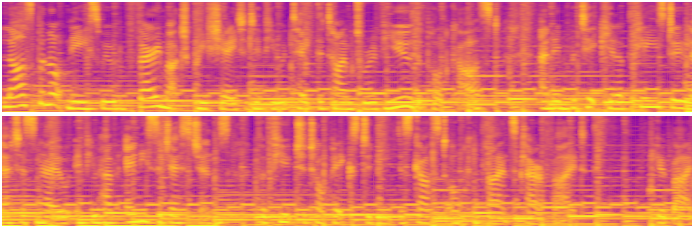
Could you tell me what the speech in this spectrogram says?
Last but not least, we would very much appreciate it if you would take the time to review the podcast. And in particular, please do let us know if you have any suggestions for future topics to be discussed on Compliance Clarified. Goodbye.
